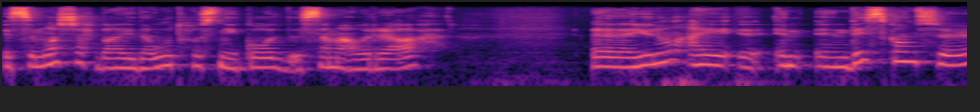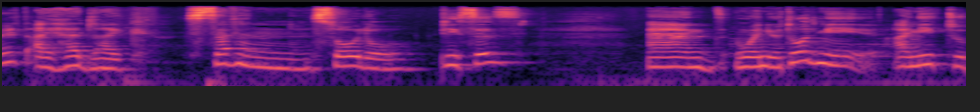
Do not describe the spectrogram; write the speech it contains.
It's a Muwashah by Dawood Hosni called Sama wal Rah. Uh, you know, I in, in this concert I had like seven solo pieces. And when you told me I need to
